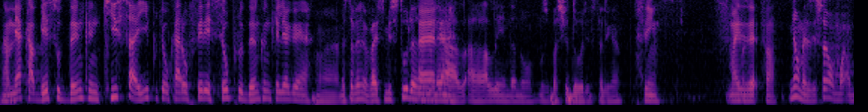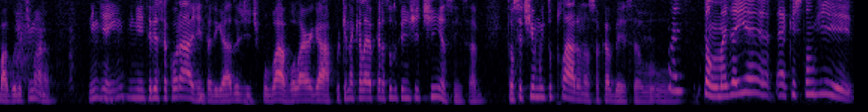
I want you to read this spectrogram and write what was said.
Na minha cabeça, o Duncan quis sair porque o cara ofereceu pro Duncan que ele ia ganhar. Ah, mas tá vendo? Vai se misturando, É, né? né? A, a lenda no- nos bastidores, tá ligado? Sim. Mas é. Fala. Não, mas isso é um, um bagulho que, mano, ninguém, ninguém teria essa coragem, tá ligado? De tipo, ah, vou largar. Porque naquela época era tudo que a gente tinha, assim, sabe? Então você tinha muito claro na sua cabeça o. o- Mas, então, mas aí é, é questão de.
